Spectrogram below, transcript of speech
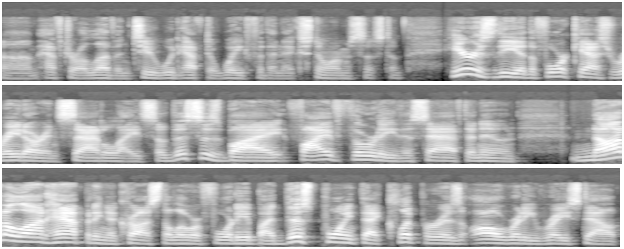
um, after 11.2. We'd have to wait for the next storm system. Here is the, uh, the forecast radar and satellite. So this is by 5.30 this afternoon. Not a lot happening across the lower 48. By this point, that clipper is already raced out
